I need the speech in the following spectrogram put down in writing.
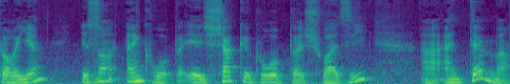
coréens, ils sont un groupe et chaque groupe choisit un thème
